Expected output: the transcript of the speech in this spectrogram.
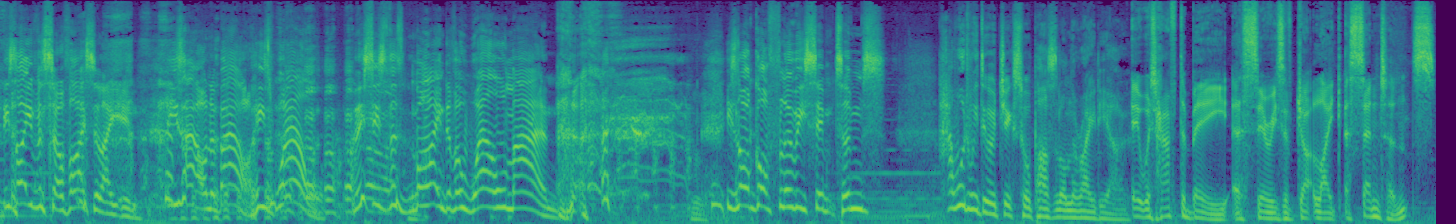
He's not even self isolating. He's out and about. He's well. This is the mind of a well man. He's not got fluey symptoms. How would we do a jigsaw puzzle on the radio? It would have to be a series of ju- like a sentence,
